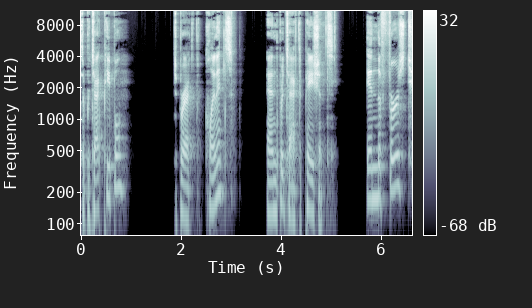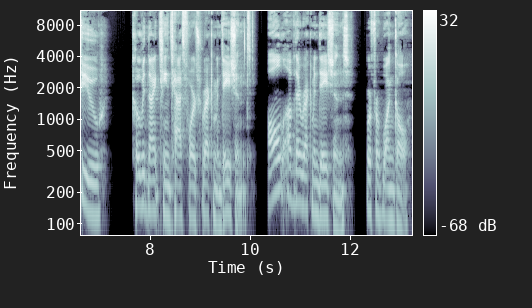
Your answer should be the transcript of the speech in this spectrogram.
to protect people, to protect clinics, and protect patients. In the first two COVID 19 task force recommendations, all of their recommendations were for one goal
